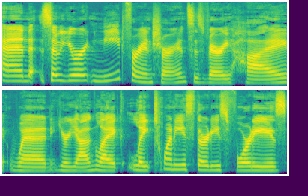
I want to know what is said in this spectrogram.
And so your need for insurance is very high when you're young, like late 20s, 30s, 40s,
